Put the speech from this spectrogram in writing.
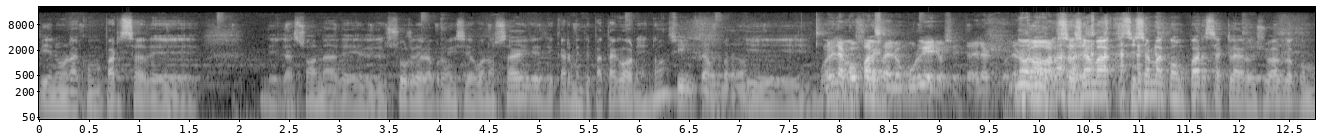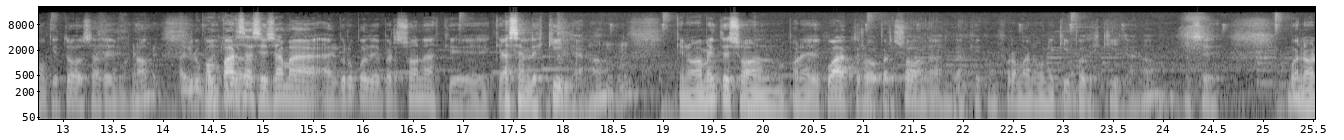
Viene una comparsa de, de la zona del sur de la provincia de Buenos Aires, de Carmen de Patagones, ¿no? Sí, claro, de Patagonia. Y, no bueno, es la comparsa fue- de los burgueros esta, es la, la No, no, se de- llama, se llama comparsa, claro, yo hablo como que todos sabemos, ¿no? Al grupo comparsa se llama al grupo de personas que, que hacen la esquila, ¿no? Que normalmente son, poner cuatro personas las que conforman un equipo de esquila, ¿no? Entonces, bueno,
